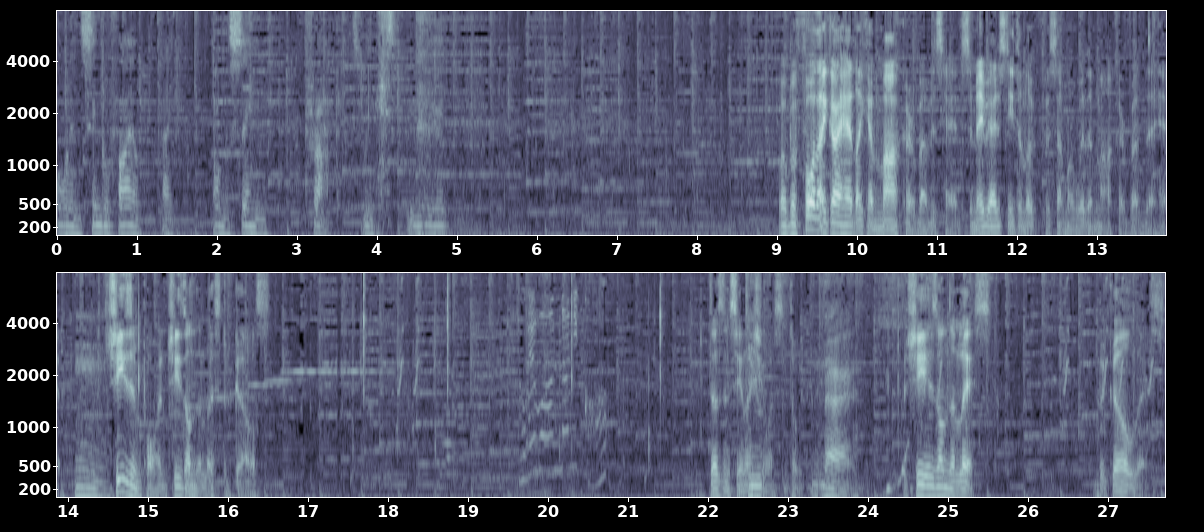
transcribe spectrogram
all in single file. Like on the same track. It's really, it's really weird. Well, before that guy had like a marker above his head, so maybe I just need to look for someone with a marker above their head. Mm. She's important. She's on the list of girls. Doesn't seem like Do you... she wants to talk to me. No. But she is on the list. The girl list.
